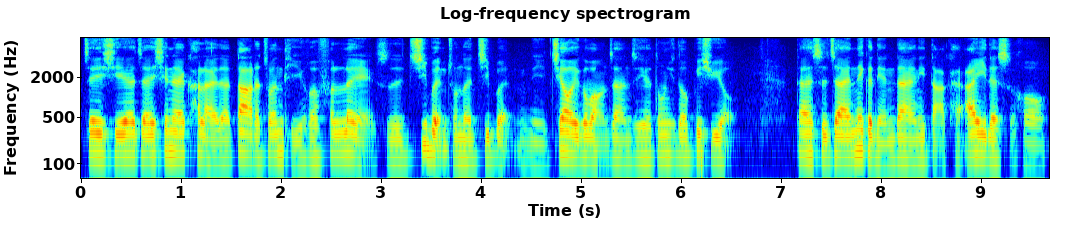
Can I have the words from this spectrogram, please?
这些在现在看来的大的专题和分类是基本中的基本，你叫一个网站，这些东西都必须有。但是在那个年代，你打开 IE 的时候，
